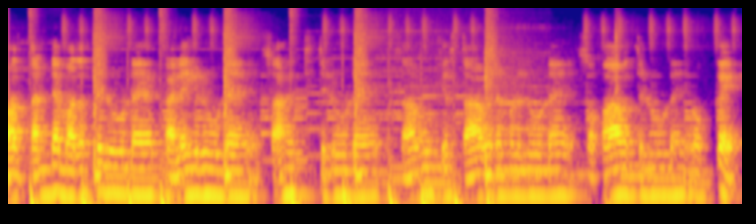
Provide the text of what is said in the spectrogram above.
തന്റെ മതത്തിലൂടെ കലയിലൂടെ സാഹിത്യത്തിലൂടെ സാമൂഹ്യ സ്ഥാപനങ്ങളിലൂടെ സ്വഭാവത്തിലൂടെ ഒക്കെ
